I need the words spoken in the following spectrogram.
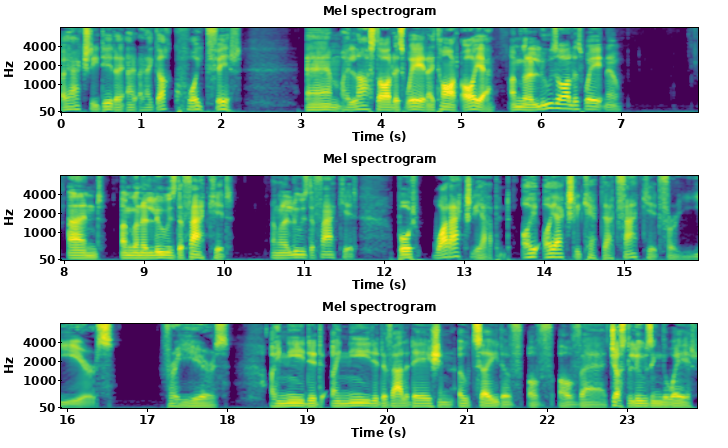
I actually did. I, I I got quite fit. Um, I lost all this weight. And I thought, oh yeah, I'm gonna lose all this weight now, and I'm gonna lose the fat kid. I'm gonna lose the fat kid. But what actually happened? I, I actually kept that fat kid for years. For years. I needed I needed a validation outside of of of uh, just losing the weight.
